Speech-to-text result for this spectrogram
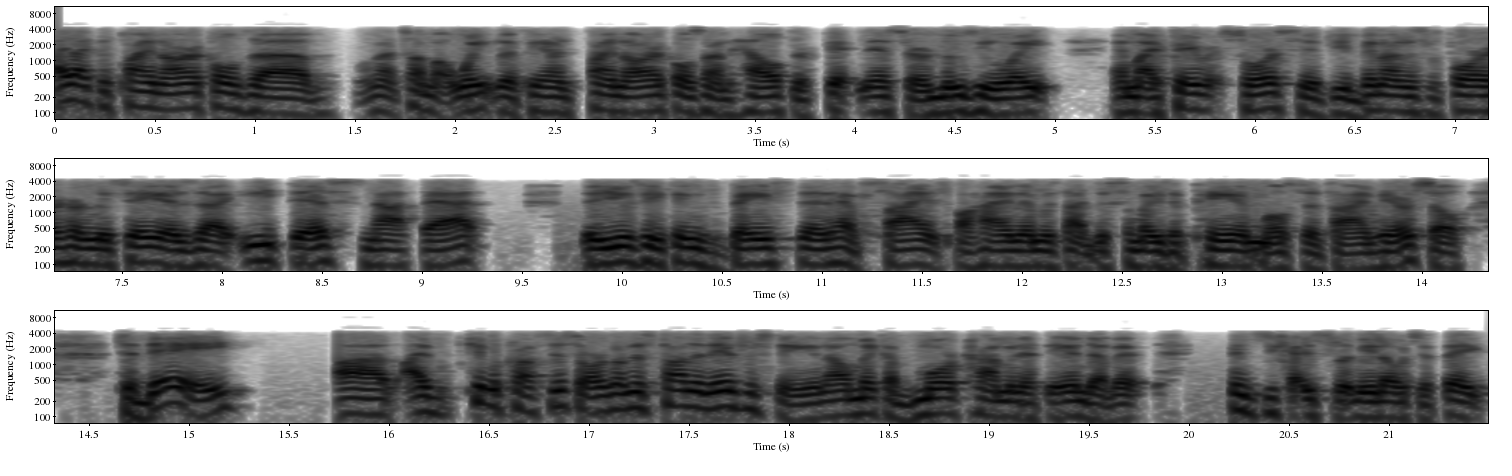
I like to find articles. Uh, I'm not talking about weightlifting. I find articles on health or fitness or losing weight. And my favorite source, if you've been on this before, heard me say, is uh, eat this, not that. They're usually things based that have science behind them. It's not just somebody's opinion most of the time here. So today, uh, I came across this article and just found it interesting, and I'll make a more comment at the end of it. you guys let me know what you think.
